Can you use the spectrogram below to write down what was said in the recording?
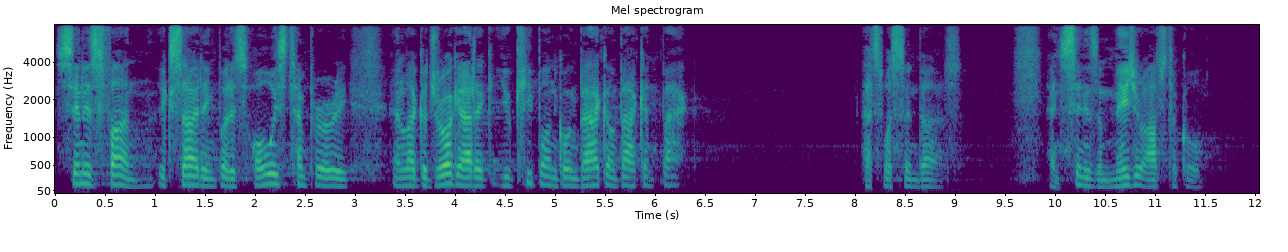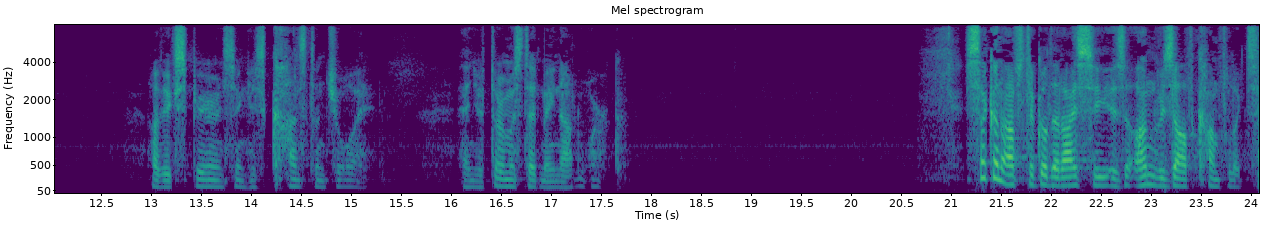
Sin is fun, exciting, but it's always temporary. And like a drug addict, you keep on going back and back and back. That's what sin does. And sin is a major obstacle of experiencing His constant joy. And your thermostat may not work. Second obstacle that I see is unresolved conflicts.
